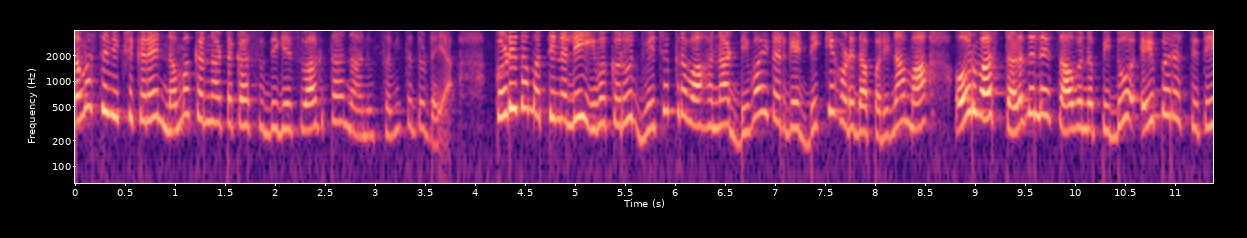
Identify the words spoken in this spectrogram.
ನಮಸ್ತೆ ವೀಕ್ಷಕರೇ, ನಮ್ಮ ಕರ್ನಾಟಕ ಸುದ್ದಿಗೆ ಸ್ವಾಗತ. ನಾನು ಸವಿತಾ ದೊಡ್ಡಯ್ಯ. ಕೊಡಿದ ಮತ್ತಿನಲ್ಲಿ ಯುವಕರು ದ್ವಿಚಕ್ರ ವಾಹನ ಡಿವೈಡರ್ಗೆ ಡಿಕ್ಕಿ ಹೊಡೆದ ಪರಿಣಾಮ, ಓರ್ವ ಸ್ಥಳದಲ್ಲೇ ಸಾವನ್ನಪ್ಪಿದ್ದು ಇಬ್ಬರ ಸ್ಥಿತಿ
